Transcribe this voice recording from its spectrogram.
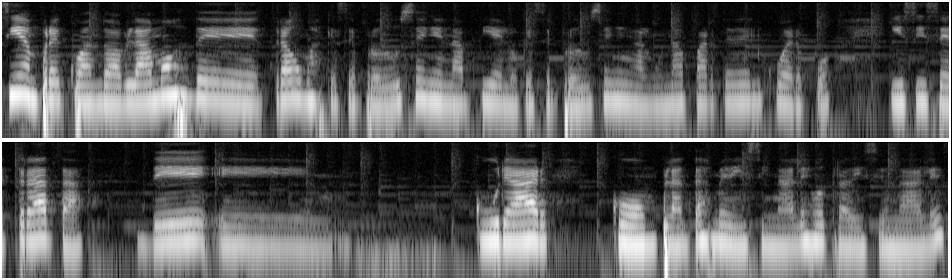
siempre cuando hablamos de traumas que se producen en la piel o que se producen en alguna parte del cuerpo, y si se trata de eh, curar con plantas medicinales o tradicionales,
